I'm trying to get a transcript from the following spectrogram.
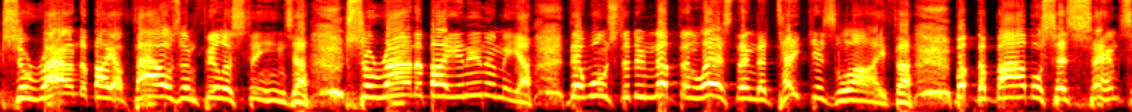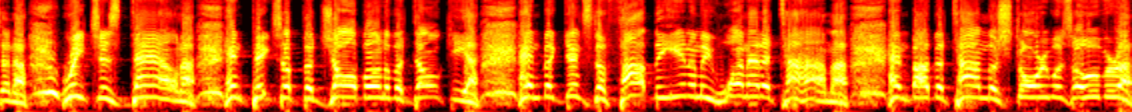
surrounded by a thousand Philistines, surrounded by an enemy that wants to do nothing less than to take his life. But the Bible says Samson reaches down and picks up the jawbone of a donkey and begins to fight the enemy one at a time time. And by the time the story was over,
